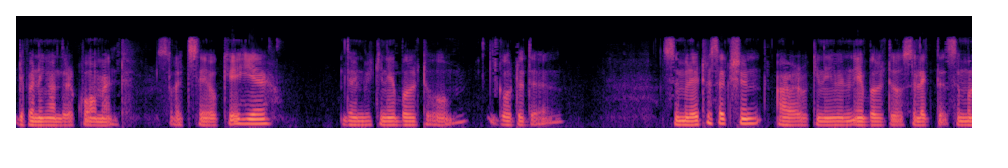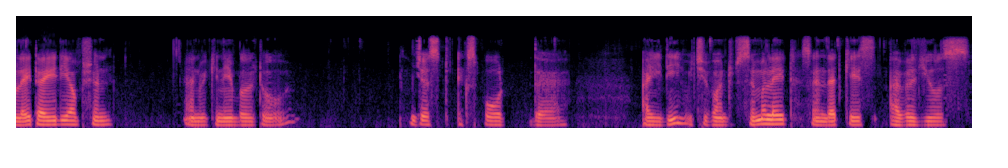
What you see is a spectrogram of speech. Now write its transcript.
depending on the requirement. So let's say okay here then we can able to go to the simulator section or we can even able to select the simulate ID option and we can able to just export the ID which you want to simulate. So in that case I will use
